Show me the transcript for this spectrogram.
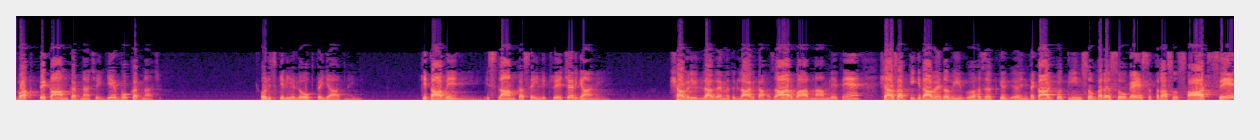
وقت پہ کام کرنا چاہیے وہ کرنا چاہیے۔ اور اس کے لیے لوگ تیار نہیں، کتابیں نہیں، اسلام کا صحیح لٹریچر یہاں نہیں۔ شاہ ولی اللہ رحمۃ اللہ کا ہزار بار نام لیتے ہیں۔ شاہ صاحب کی کتابیں تو ابھی حضرت کے انتقال کو تین سو برس ہو گئے، سترہ سو ساٹھ سے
